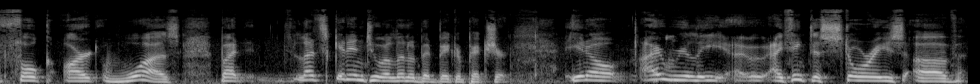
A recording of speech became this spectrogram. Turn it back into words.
folk art was, but let's get into a little bit bigger picture. You know, I really, I think the stories of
